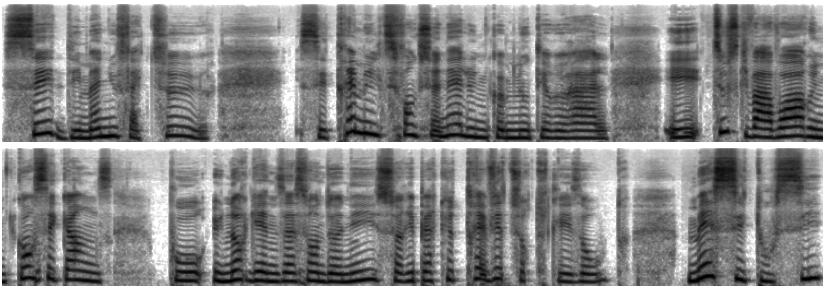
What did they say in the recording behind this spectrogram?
c'est des manufactures c'est très multifonctionnel, une communauté rurale. Et tout ce qui va avoir une conséquence pour une organisation donnée se répercute très vite sur toutes les autres. Mais c'est aussi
